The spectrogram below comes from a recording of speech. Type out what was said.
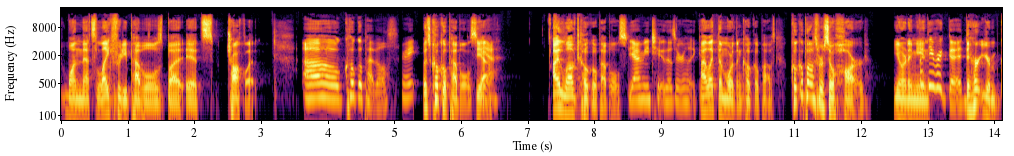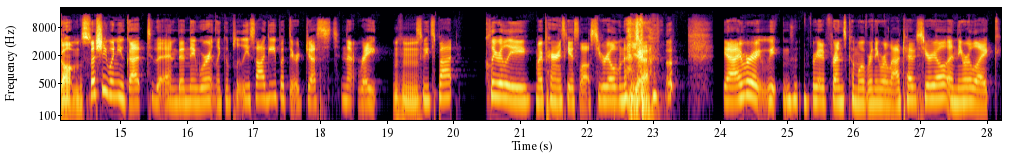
one that's like fruity pebbles, but it's chocolate. oh, Cocoa Pebbles, right? It's cocoa pebbles. Yeah, yeah, I loved cocoa pebbles. Yeah, me too. Those are really good. I like them more than cocoa puffs. Cocoa puffs were so hard. You know what I mean? but they were good. they hurt your gums. Especially when you got to the end, then they weren't like completely soggy, but they're just in that right hmm sweet spot. Clearly, my parents gave us a lot of cereal when I was Yeah. yeah, I remember we, we had friends come over and they were allowed to have cereal, and they were like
